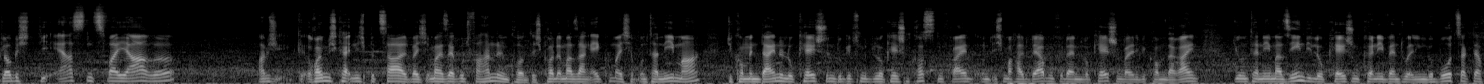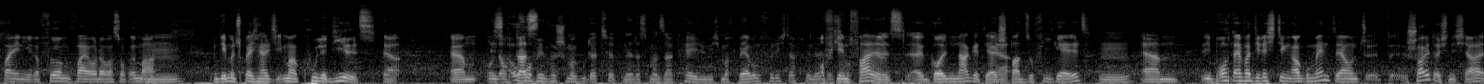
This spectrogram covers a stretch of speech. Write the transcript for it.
glaube ich, die ersten zwei Jahre habe ich Räumlichkeiten nicht bezahlt, weil ich immer sehr gut verhandeln konnte. Ich konnte immer sagen, ey, guck mal, ich habe Unternehmer, die kommen in deine Location, du gibst mir die Location kostenfrei und ich mache halt Werbung für deine Location, weil die kommen da rein. Die Unternehmer sehen die Location, können eventuell ihren Geburtstag da feiern, ihre Firmenfeier oder was auch immer. Mhm. Und dementsprechend halt immer coole Deals. Ja. Ähm, und ist auch, auch das auf jeden Fall schon mal ein guter Tipp, ne? dass man sagt, hey, ich mache Werbung für dich dafür. Ne? Auf jeden auch, Fall, ja. ist äh, Golden Nugget, ja, ja. ihr spart so viel Geld. Mhm. Ähm, ihr braucht einfach die richtigen Argumente, ja, und äh, scheut euch nicht, ja.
